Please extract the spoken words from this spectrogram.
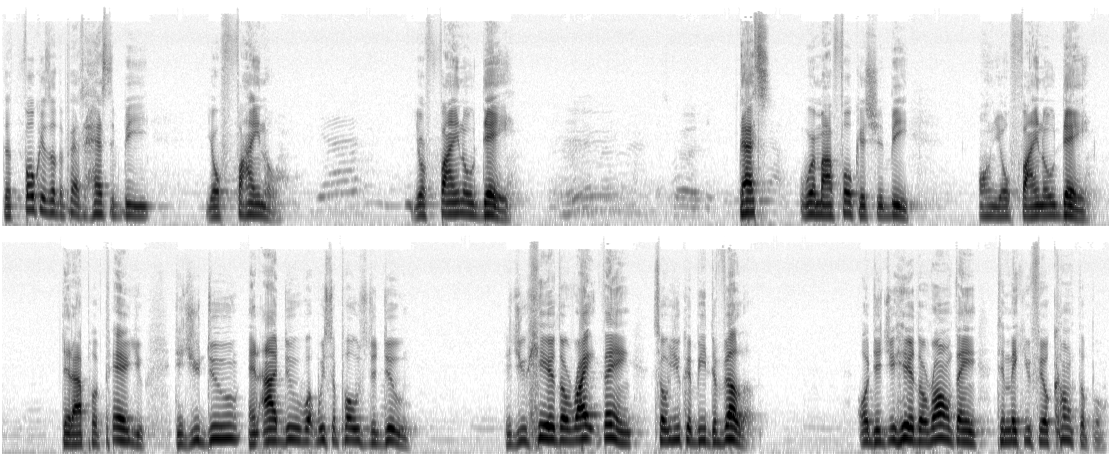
the focus of the pastor has to be your final, your final day. That's where my focus should be on your final day. Did I prepare you? Did you do and I do what we're supposed to do? Did you hear the right thing so you could be developed? Or did you hear the wrong thing to make you feel comfortable?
